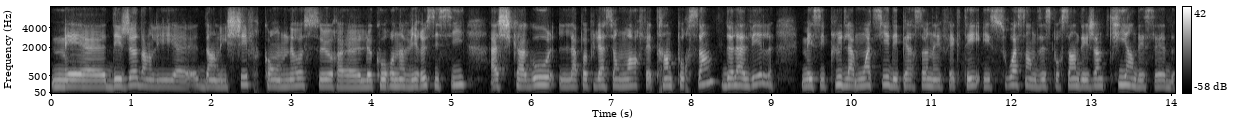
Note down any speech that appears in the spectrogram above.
Mais euh, déjà, dans les, euh, dans les chiffres qu'on a sur le coronavirus ici, à Chicago, la population noire fait 30 de la ville, mais c'est plus de la moitié des personnes infectées et 70% des gens qui en décèdent.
